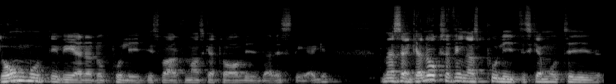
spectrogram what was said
de motiverar då politiskt varför man ska ta vidare steg. Men sen kan det också finnas politiska motiv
